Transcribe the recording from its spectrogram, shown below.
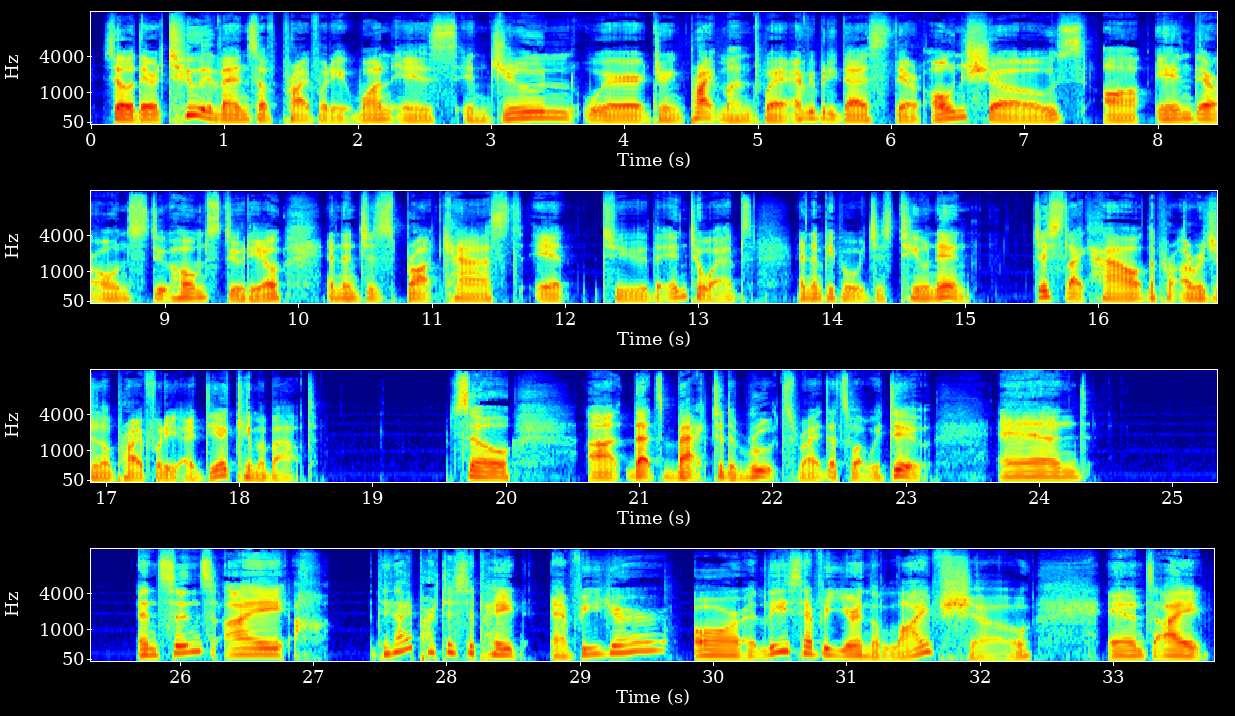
So there are two events of Pride 48. One is in June, where during Pride Month, where everybody does their own shows uh, in their own stu- home studio, and then just broadcast it to the interwebs, and then people would just tune in, just like how the original Pride 48 idea came about. So uh, that's back to the roots, right? That's what we do, and and since I did I participate every year or at least every year in the live show? And I,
